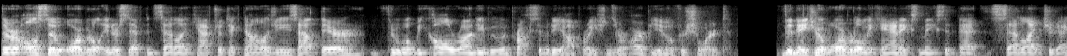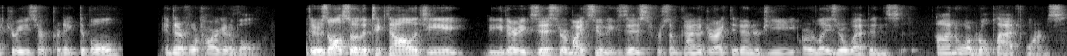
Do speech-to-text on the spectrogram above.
There are also orbital intercept and satellite capture technologies out there through what we call rendezvous and proximity operations, or RPO for short. The nature of orbital mechanics makes it that satellite trajectories are predictable and therefore targetable. There's also the technology either exists or might soon exist for some kind of directed energy or laser weapons on orbital platforms.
